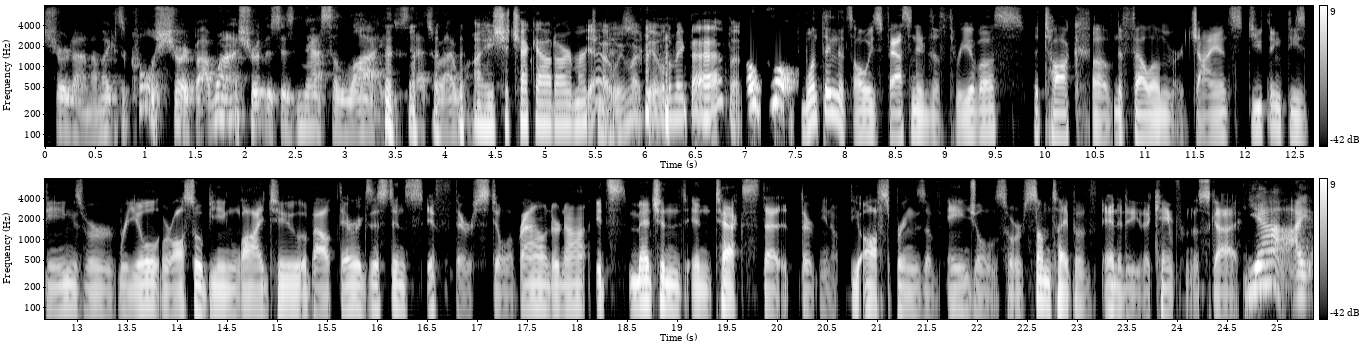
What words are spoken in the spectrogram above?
shirt on. I'm like, it's a cool shirt, but I want a shirt that says NASA lies. That's what I want. oh, you should check out our merchandise. Yeah, we might be able to make that happen. oh, cool. One thing that's always fascinated the three of us, the talk of Nephilim or giants. Do you think these beings were real? We're also being lied to about their existence, if they're still around or not. It's mentioned in texts that they're, you know, the offsprings of angels or some type of entity that came from the sky. Yeah, I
